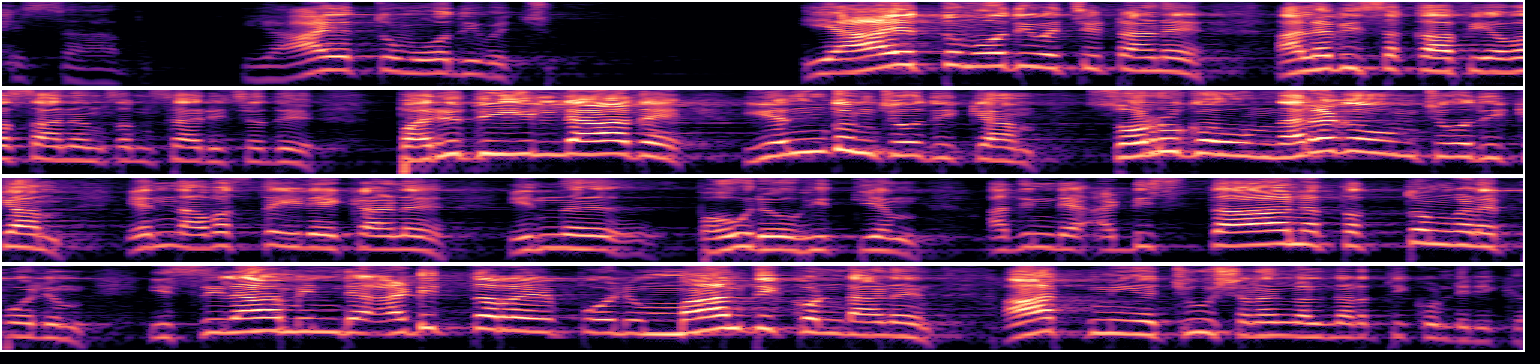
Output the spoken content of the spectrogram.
ഹിസാബ്. ഈ ആയത്തും ഓതി വെച്ചു. ഈ ആയത്ത് മോദി വെച്ചിട്ടാണ് അലവി സക്കാഫി അവസാനം സംസാരിച്ചത്. പരിധിയില്ലാതെ എന്തും ചോദിക്കാം സ്വർഗവും നരകവും ചോദിക്കാം എന്ന അവസ്ഥയിലേക്കാണ് ഇന്ന് പൗരോഹിത്യം അതിന്റെ അടിസ്ഥാന തത്വങ്ങളെപ്പോലും ഇസ്ലാമിന്റെ അടിത്തറയെപ്പോലും മാന്തിക്കൊണ്ടാണ് ആത്മീയ ചൂഷണങ്ങൾ നടത്തിക്കൊണ്ടിരിക്കുന്നത്.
